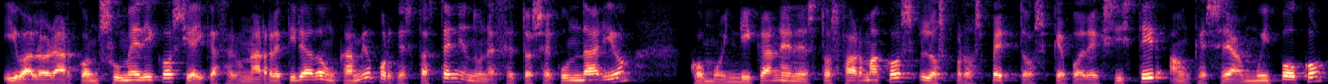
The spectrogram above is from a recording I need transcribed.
y valorar con su médico si hay que hacer una retirada o un cambio porque estás teniendo un efecto secundario como indican en estos fármacos los prospectos, que puede existir, aunque sea muy poco,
